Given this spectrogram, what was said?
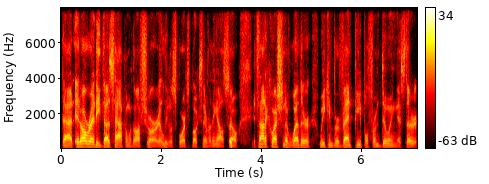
that it already does happen with offshore illegal sports books and everything else. So it's not a question of whether we can prevent people from doing this. They're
